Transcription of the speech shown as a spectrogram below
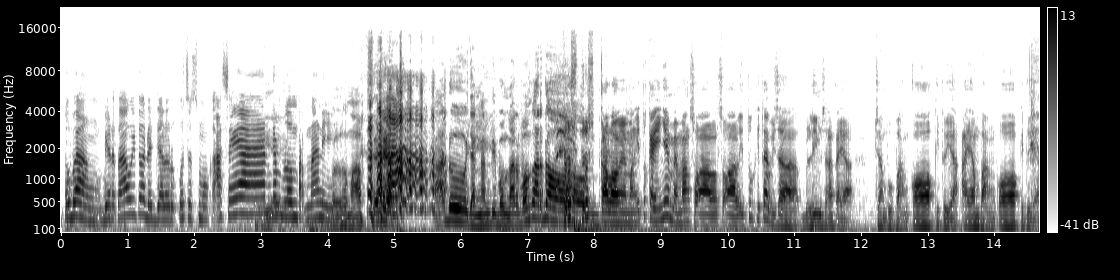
tuh bang, biar tahu itu ada jalur khusus mau ke ASEAN kan Iya. belum pernah nih. belum absen aduh jangan dibongkar-bongkar dong Terus terus kalau memang itu kayaknya memang soal soal itu kita bisa beli misalnya kayak jambu Bangkok gitu ya, ayam Bangkok gitu ya.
